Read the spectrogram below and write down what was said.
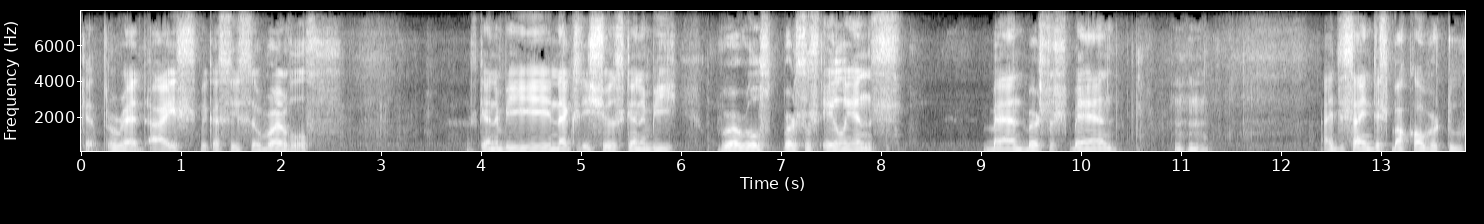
get red eyes because he's a werewolf. It's gonna be next issue is gonna be werewolves versus aliens, band versus band. I designed this back cover too.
